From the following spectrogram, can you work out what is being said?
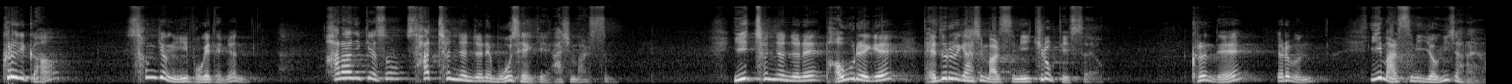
그러니까 성경이 보게 되면 하나님께서 4천년 전에 모세에게 하신 말씀, 2천년 전에 바울에게 베드로에게 하신 말씀이 기록되어 있어요. 그런데 여러분, 이 말씀이 영이잖아요.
